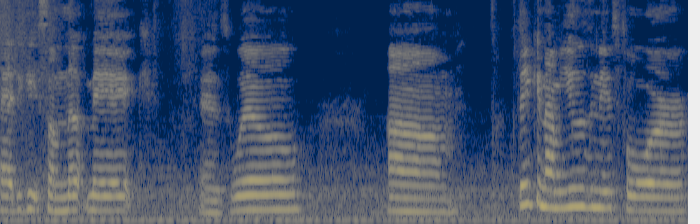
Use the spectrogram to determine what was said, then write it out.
Had to get some nutmeg as well. Um, thinking I'm using this for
